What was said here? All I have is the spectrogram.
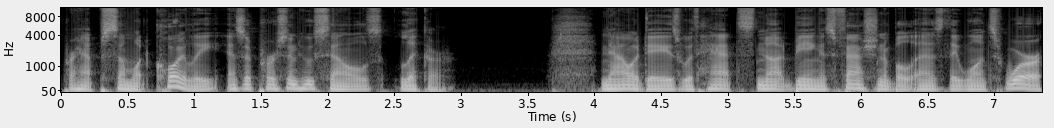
perhaps somewhat coyly, as a person who sells liquor. Nowadays, with hats not being as fashionable as they once were,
